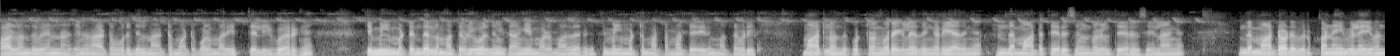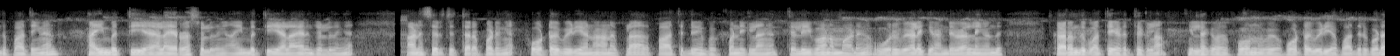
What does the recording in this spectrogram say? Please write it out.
பால் வந்து வேணும்னு நினச்சிங்கன்னா நாட்டு ஒரிஜினல் நாட்டு மாட்டு பால் மாதிரி தெளிவாக இருக்குது திமிழ் மட்டும்தான் இல்லை மற்றபடி ஒரிஜினல் காங்கேய மாடு மாதிரி தான் இருக்குது திமிழ் மட்டும் மட்டமாக தெரியுது. மற்றபடி மாட்டில் வந்து குற்றம் குறைகள் எதுவும் கிடையாதுங்க. இந்த மாட்டை தேர்வு செய்ய தேர்வு செய்யலாங்க. இந்த மாட்டோட விற்பனை விலை வந்து பார்த்திங்கன்னா ஐம்பத்தி ஏழாயிரரூவா சொல்லுதுங்க. ஐம்பத்தி ஏழாயிரம் சொல்லுதுங்க. அனுசரித்து தரப்படுங்க. ஃபோட்டோ வீடியோனா அனுப்பலாம். அதை பார்த்துட்டு நீங்கள் புக் பண்ணிக்கலாங்க தெளிவான மாடுங்க ஒரு வேலைக்கு ரெண்டு வேலை நீங்கள் வந்து கறந்து பார்த்து எடுத்துக்கலாம். இல்லை ஃபோன் ஃபோட்டோ வீடியோ பார்த்துட்டு கூட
